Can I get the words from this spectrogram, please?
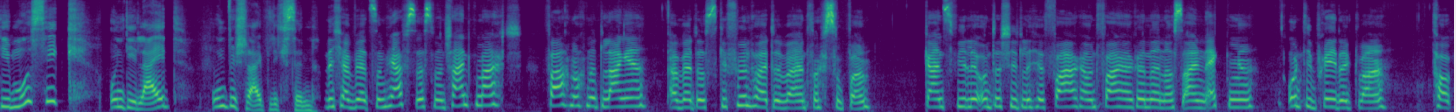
die Musik und die Leute unbeschreiblich sind. Ich habe jetzt im Herbst erstmal einen Schein gemacht, fahre auch noch nicht lange, aber das Gefühl heute war einfach super. Ganz viele unterschiedliche Fahrer und Fahrerinnen aus allen Ecken und die Predigt war top.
